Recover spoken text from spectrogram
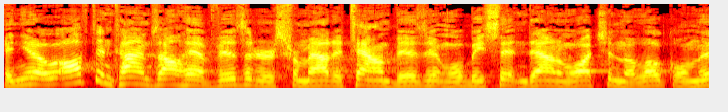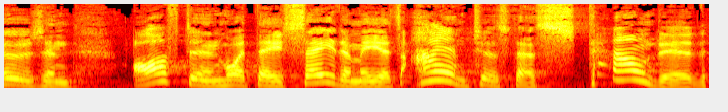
And you know, oftentimes I'll have visitors from out of town visit, and we'll be sitting down and watching the local news, and often what they say to me is, I am just astounded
